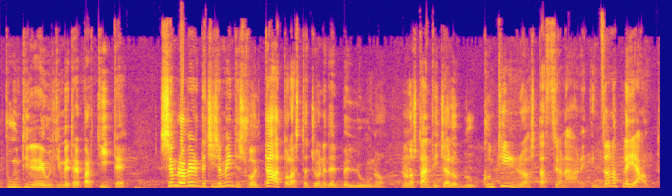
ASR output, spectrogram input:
punti nelle ultime tre partite. Sembra aver decisamente svoltato la stagione del Belluno, nonostante i gialloblu continuino a stazionare in zona playout.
